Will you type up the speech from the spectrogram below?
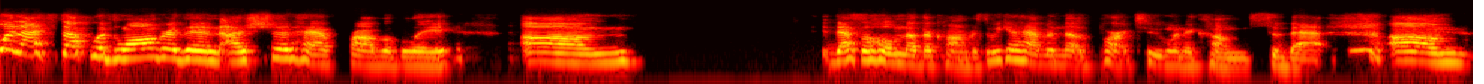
one I stuck with longer than I should have probably. Um, that's a whole nother conversation. We can have another part two when it comes to that. Um,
